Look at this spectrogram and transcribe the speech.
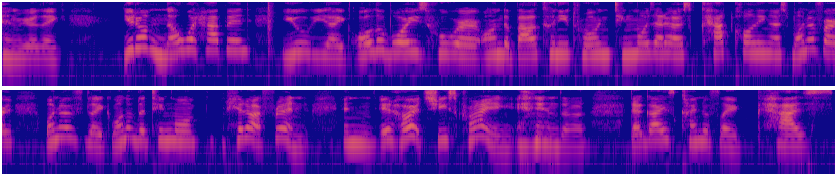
And we were like. You don't know what happened. You like all the boys who were on the balcony throwing tingmos at us, catcalling us. One of our, one of like one of the tingmo hit our friend, and it hurts. She's crying, and uh, that guy's kind of like has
